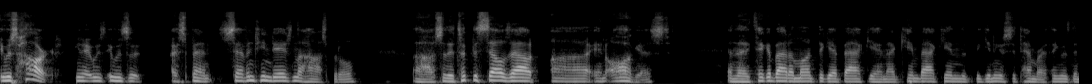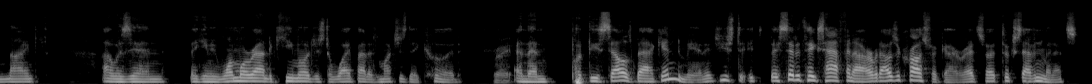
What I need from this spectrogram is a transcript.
It was hard. You know, it was, it was a, I spent 17 days in the hospital. Uh, so they took the cells out uh, in August and they take about a month to get back in. I came back in the beginning of September. I think it was the 9th I was in they gave me one more round of chemo just to wipe out as much as they could. Right. And then put these cells back into me. And it used to, it, they said it takes half an hour, but I was a CrossFit guy, right? So it took seven minutes.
